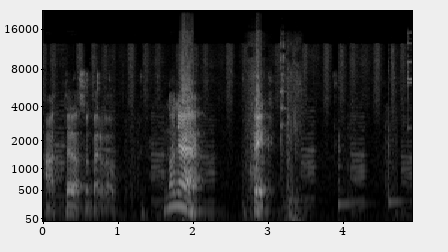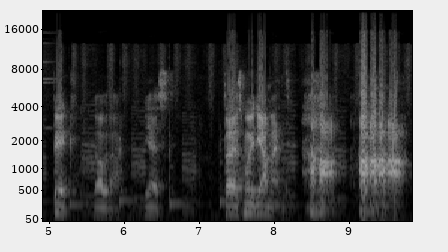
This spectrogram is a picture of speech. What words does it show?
A, teraz oberwał. No nie! Pyk. Pyk. Dobra, jest. To jest mój diament. Haha! Haha! Ha, ha.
